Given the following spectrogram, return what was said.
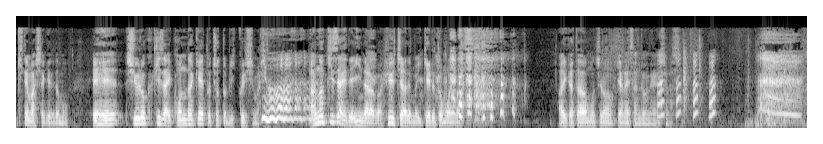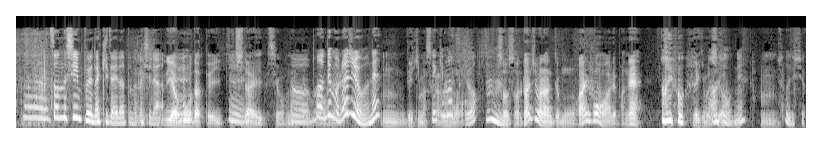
来てましたけれどもえー収録機材こんだけとちょっとびっくりしました。あの機材でいいならばフューチャーでもいけると思います。相方はもちろん柳井さんでお願いします。そんなシンプルな機材だったのかしら。いやもうだって一台ですよ、うなんかん。まあでもラジオはね、うんできますからねできますよ。もう。ん。そうそう。ラジオなんてもう iPhone あればね iPhone できますよ。あ、そうね。うん。そうですよ。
